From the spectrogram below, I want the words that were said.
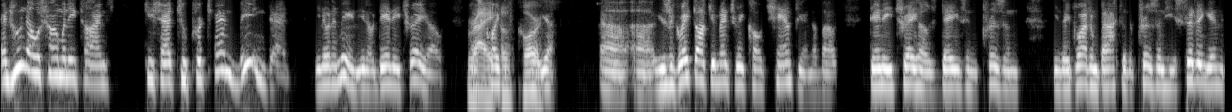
And who knows how many times he's had to pretend being dead. You know what I mean? You know, Danny Trejo. That's right, of course. Yeah. Uh, uh, there's a great documentary called Champion about Danny Trejo's days in prison. They brought him back to the prison. He's sitting in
